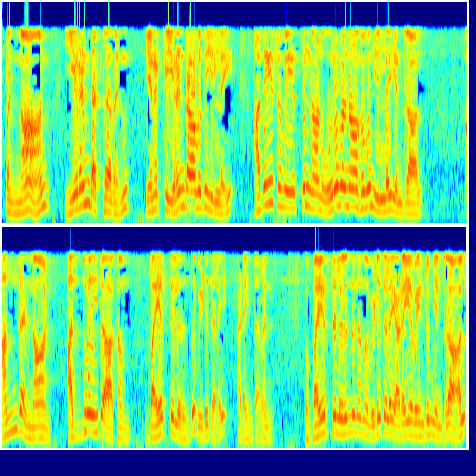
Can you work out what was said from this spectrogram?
இப்ப நான் இரண்டற்றவன் எனக்கு இரண்டாவது இல்லை. அதே சமயத்தில் நான் ஒருவனாகவும் இல்லை என்றால் அந்த நான் அத்வைத அகம் பயத்திலிருந்து விடுதலை அடைந்தவன். இப்ப பயத்திலிருந்து நம்ம விடுதலை அடைய வேண்டும் என்றால்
